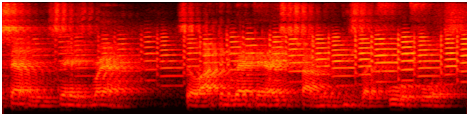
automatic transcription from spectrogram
sample was James Brown. So I think back then I used to try to make beats like Full Force.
